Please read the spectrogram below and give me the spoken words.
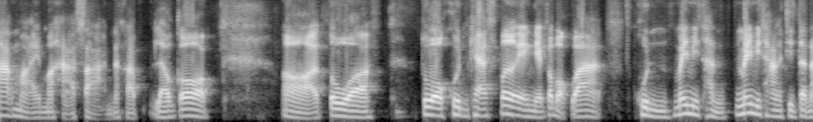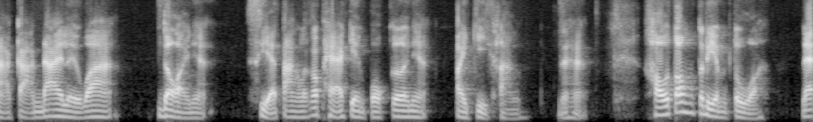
มากมายมหาศาลนะครับ แล้วก็ตัวตัวคุณแคสเปอร์เองเนี่ยก็บอกว่าคุณไม่มีทันไม่มีทางจินตนาการได้เลยว่าดอยเนี่ย เสียตังค์แล้วก็แพ้เกมโป๊กเกอร์เนี่ยไปกี่ครั้งนะฮะเขาต้องเตรียมตัวและ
